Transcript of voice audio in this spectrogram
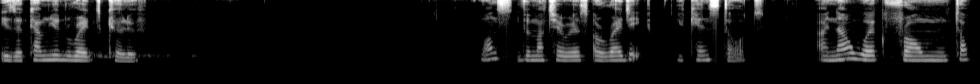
is a cadmium red color. Once the materials are ready, you can start. I now work from top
